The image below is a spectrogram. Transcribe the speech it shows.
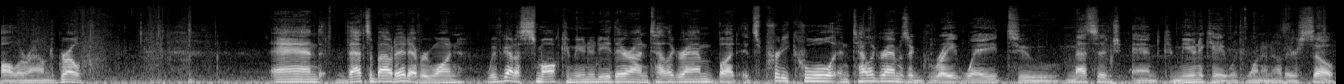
all around growth. And that's about it, everyone. We've got a small community there on Telegram, but it's pretty cool. And Telegram is a great way to message and communicate with one another. So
